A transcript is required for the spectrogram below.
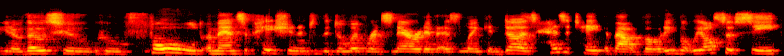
you know those who who fold emancipation into the deliverance narrative as Lincoln does hesitate about voting, but we also see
